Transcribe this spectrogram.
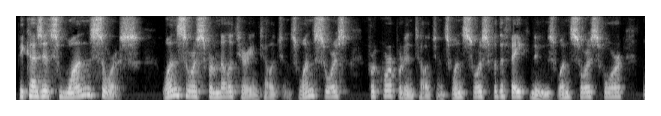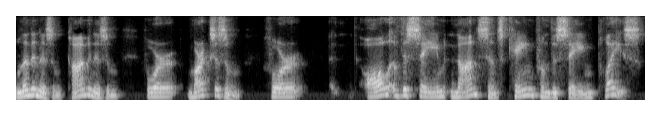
because it's one source, one source for military intelligence, one source for corporate intelligence, one source for the fake news, one source for Leninism, communism, for Marxism, for all of the same nonsense came from the same place.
